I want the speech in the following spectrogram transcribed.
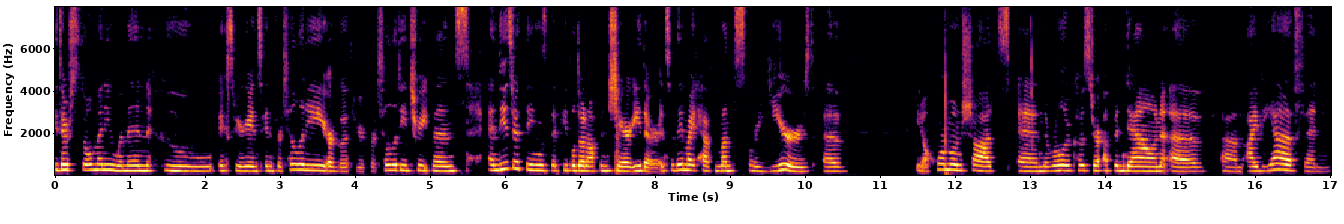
there's so many women who experience infertility or go through fertility treatments and these are things that people don't often share either and so they might have months or years of you know hormone shots and the roller coaster up and down of um, ivf and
